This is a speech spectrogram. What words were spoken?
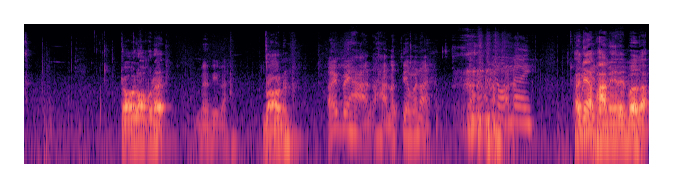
ๆจอรอกูด้วยเบอร์พี่ปะรอนึงเอ้ยไปหาหารถเตรียมไว้หน่อยไม่มีรถเลยไอ้ยเนี่ยพาเมย์ไปเบิกอะ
